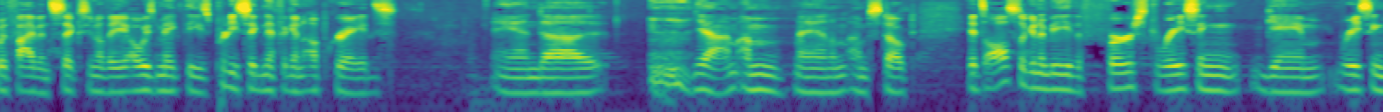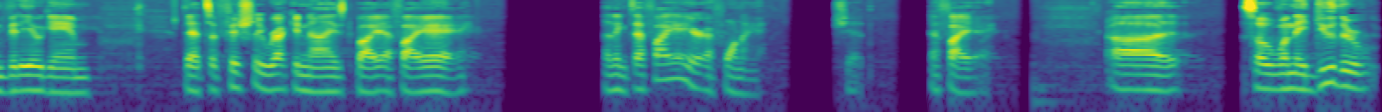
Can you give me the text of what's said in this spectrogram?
with five and six. You know, they always make these pretty significant upgrades, and uh, yeah, I'm, I'm man, I'm, I'm stoked. It's also going to be the first racing game, racing video game that's officially recognized by FIA. I think it's FIA or F1A. Shit, FIA. Uh, so when they do the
